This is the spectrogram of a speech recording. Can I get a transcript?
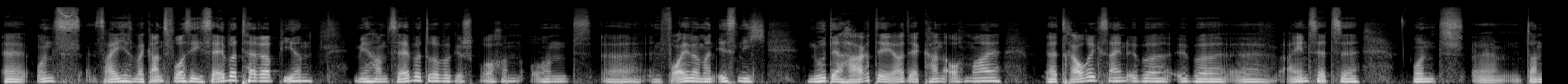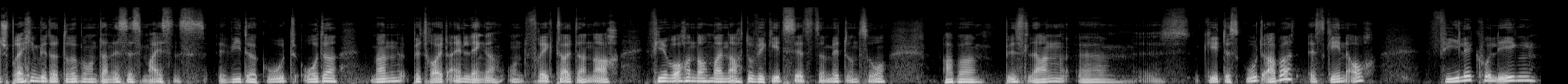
äh, uns, sage ich jetzt mal ganz vorsichtig, selber therapieren. Wir haben selber drüber gesprochen und äh, ein Feuerwehrmann ist nicht nur der Harte, ja, der kann auch mal äh, traurig sein über, über äh, Einsätze und ähm, dann sprechen wir darüber und dann ist es meistens wieder gut. Oder man betreut einen länger und fragt halt dann nach vier Wochen nochmal nach, du, wie geht's jetzt damit und so. Aber bislang äh, es geht es gut, aber es gehen auch viele Kollegen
